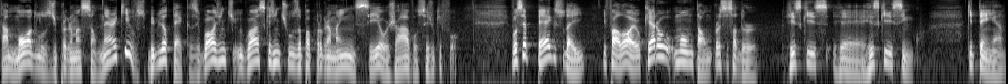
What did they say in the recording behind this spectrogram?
tá? Módulos de programação, né? Arquivos, bibliotecas, igual a gente, igual as que a gente usa para programar em C ou Java, ou seja o que for. Você pega isso daí e fala, ó, eu quero montar um processador RISC, é, RISC 5 que tenha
